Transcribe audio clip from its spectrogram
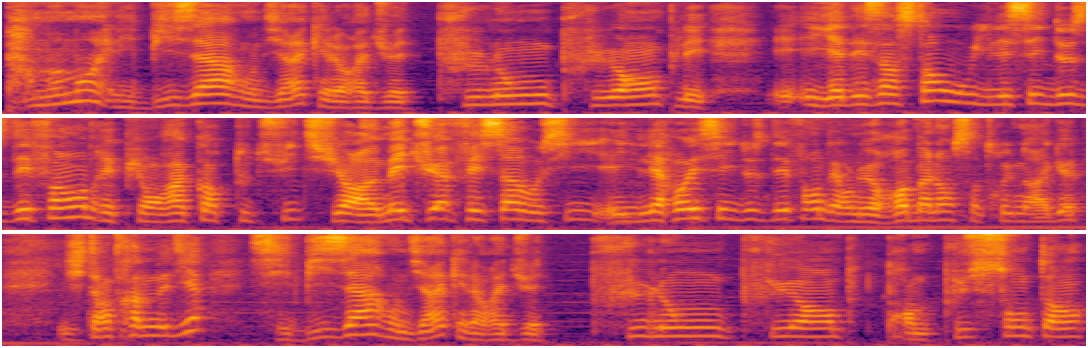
Par moment, elle est bizarre, on dirait qu'elle aurait dû être plus longue, plus ample, et il y a des instants où il essaye de se défendre, et puis on raccorde tout de suite sur euh, « Mais tu as fait ça aussi !» Et il re-essaye de se défendre, et on lui rebalance un truc dans la gueule. J'étais en train de me dire, c'est bizarre, on dirait qu'elle aurait dû être plus longue, plus ample, prendre plus son temps,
